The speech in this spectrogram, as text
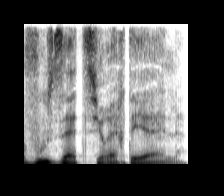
vous êtes sur RTL.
